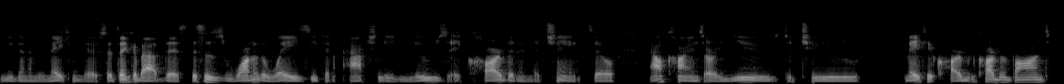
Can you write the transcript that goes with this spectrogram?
you're going to be making those. So think about this. This is one of the ways you can actually lose a carbon in the chain. So alkynes are used to make a carbon-carbon bond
